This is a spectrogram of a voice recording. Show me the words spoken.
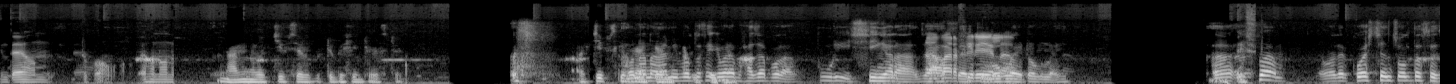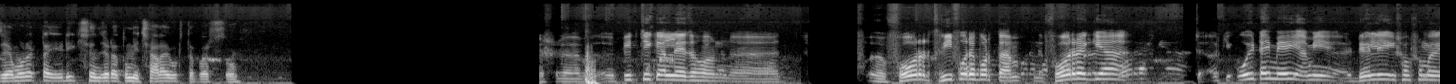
কিন্তু এখন একটু কম এখন অনেক আমি চিপসের উপর একটু বেশি ইন্টারেস্টেড আর চিপস না আমি বলতেছি একেবারে ভাজা পোড়া পুরি সিঙ্গারা যা আছে টোগলাই। ইসমাম আমাদের কোয়েশ্চেন চলতেছে যে এমন একটা এডিকশন যেটা তুমি ছাড়াই উঠতে পারছ। পিচিকালে যখন ফোর থ্রি ফোরে পড়তাম ফোরে গিয়া আর কি ওই টাইমেই আমি ডেলি সবসময়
